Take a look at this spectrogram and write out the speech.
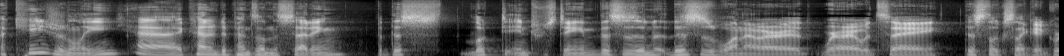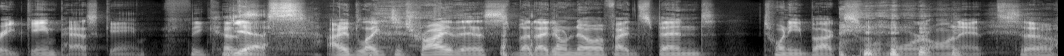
Occasionally, yeah. It kind of depends on the setting. But this looked interesting. This is an, this is one where where I would say this looks like a great Game Pass game because yes, I'd like to try this, but I don't know if I'd spend twenty bucks or more on it. So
